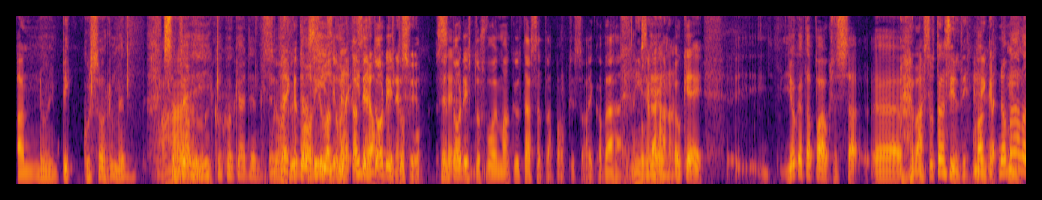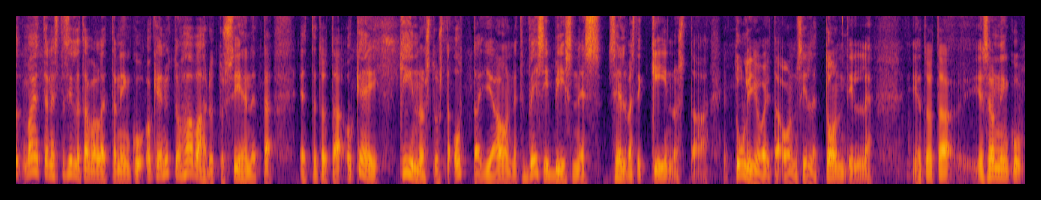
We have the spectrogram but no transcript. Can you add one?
Annoin pikkusormen, se vei koko käden. Se Mutta on eikö hyvä silloin mutta sen, todistus, syy? sen Se- todistusvoima on kyllä tässä tapauksessa aika vähän. Niin se Okei, vähän on. Okei. Joka tapauksessa... Äh, Vastustan silti. Mä, no mä, aloit, mä ajattelen sitä sillä tavalla, että niinku, okei, nyt on havahduttu siihen, että, että tota, okei, kiinnostusta ottajia on, että vesibisnes selvästi kiinnostaa ja tulijoita on sille tontille. Ja, tota, ja se on niinku,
